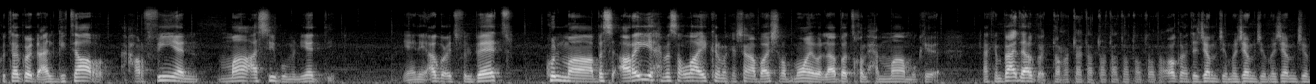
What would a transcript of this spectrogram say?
كنت أقعد على الجيتار حرفيا ما أسيبه من يدي. يعني أقعد في البيت كل ما بس أريح بس الله يكرمك عشان أبغى أشرب موية ولا أبغى أدخل حمام وكذا. لكن بعدها أقعد أقعد أجمجم أجمجم أجمجم.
